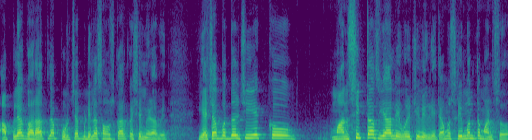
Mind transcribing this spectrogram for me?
आपल्या घरातल्या पुढच्या पिढीला संस्कार कसे मिळावेत? याच्याबद्दलची एक मानसिकताच या लेवलची वेगळी आहे. त्यामुळे श्रीमंत माणसं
